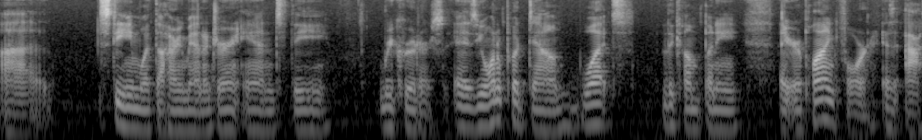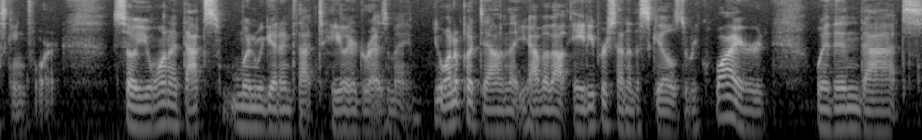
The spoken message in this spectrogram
uh, steam with the hiring manager and the recruiters is you want to put down what the company that you're applying for is asking for. So you want to, that's when we get into that tailored resume. You want to put down that you have about 80% of the skills required within that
